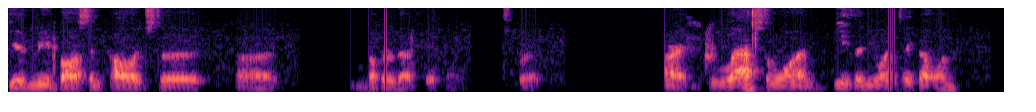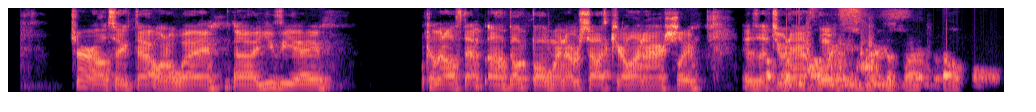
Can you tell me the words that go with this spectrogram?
give me Boston College to uh, cover that full point spread. All right, last one. Ethan, you want to take that one? Sure, I'll take that one away. Uh, UVA coming off that uh, Belk Bowl win over South Carolina actually is a two and a half point. the Belk Bowl.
